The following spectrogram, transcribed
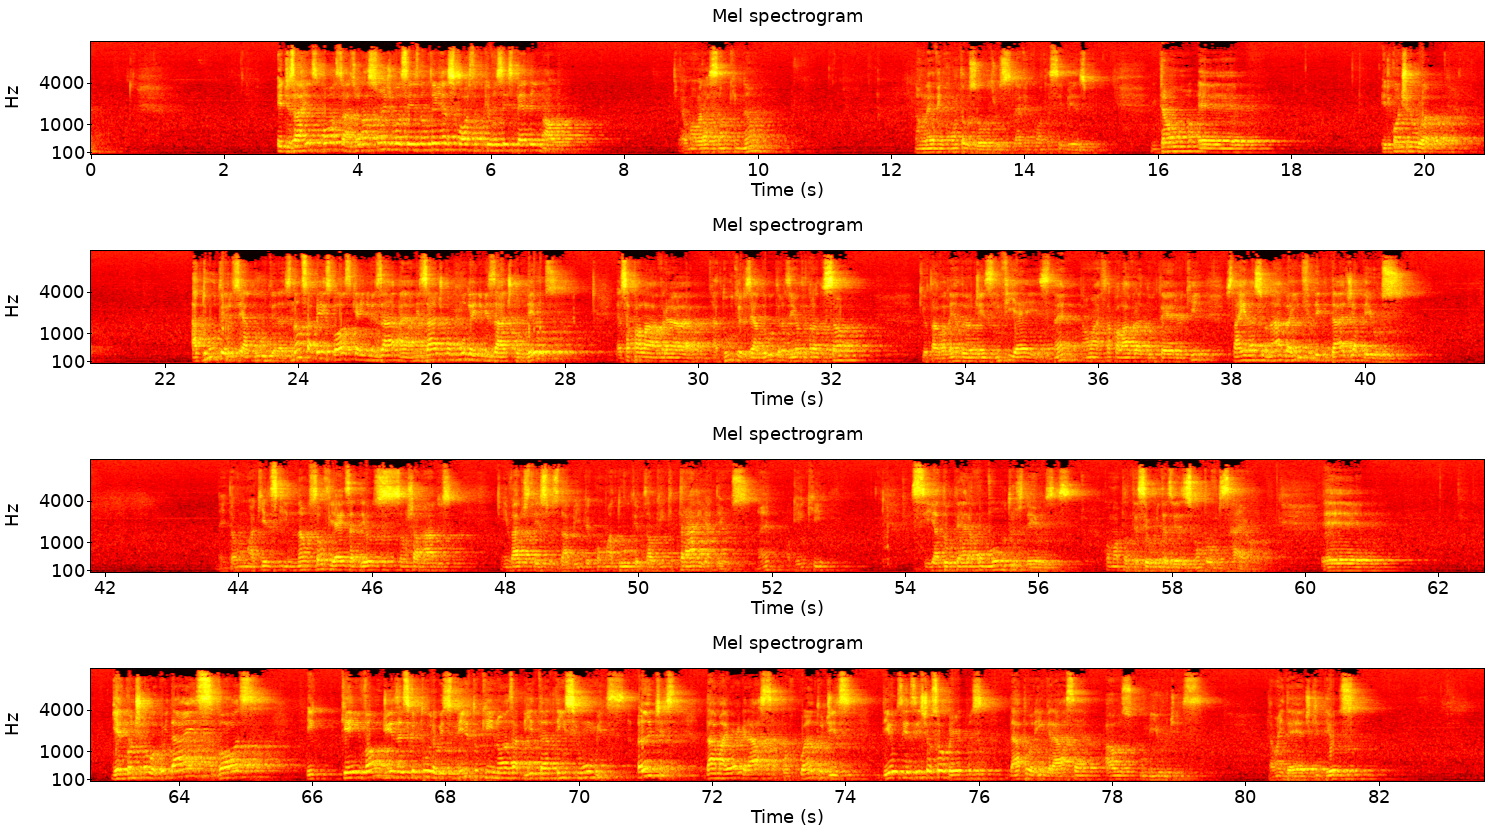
Ele diz: a resposta, as orações de vocês não têm resposta porque vocês pedem mal. É uma oração que não não leva em conta os outros, leva em conta a si mesmo. Então, é, ele continua: Adúlteros e adúlteras, não sabeis vós que a, a amizade com o mundo é inimizade com Deus? Essa palavra adúlteros e adúlteras, em outra tradução, que eu estava lendo, diz infiéis, né? Então, essa palavra adultério aqui está relacionado à infidelidade a Deus. Então, aqueles que não são fiéis a Deus são chamados em vários textos da Bíblia como adúlteros, alguém que trai a Deus, né? alguém que se adultera com outros deuses, como aconteceu muitas vezes com o povo de Israel. É... E ele continua: Cuidais vós e quem vão diz a Escritura, o Espírito que em nós habita tem ciúmes. Antes dá maior graça, porquanto diz: Deus resiste aos soberbos, dá, porém, graça aos humildes. Então a ideia de que Deus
